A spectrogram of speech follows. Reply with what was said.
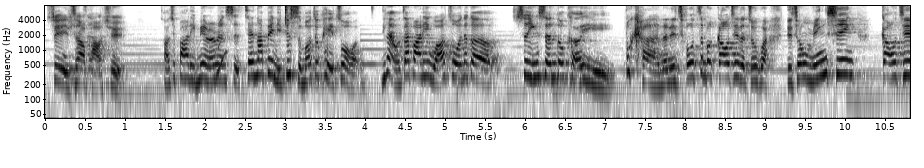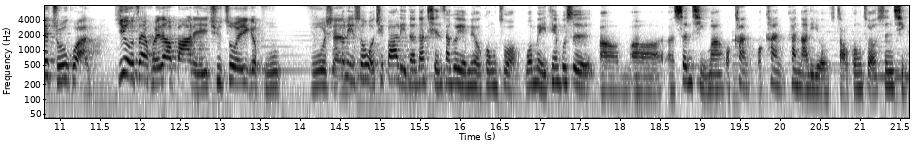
所以你只好跑去。跑去巴黎，没有人认识，在那边你就什么都可以做。你看我在巴黎，我要做那个试音生都可以。不可能！你从这么高阶的主管，你从明星高阶主管，又再回到巴黎去做一个服服务生我跟。你说，我去巴黎的那前三个月没有工作，我每天不是啊啊呃申请吗？我看我看看哪里有找工作申请，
